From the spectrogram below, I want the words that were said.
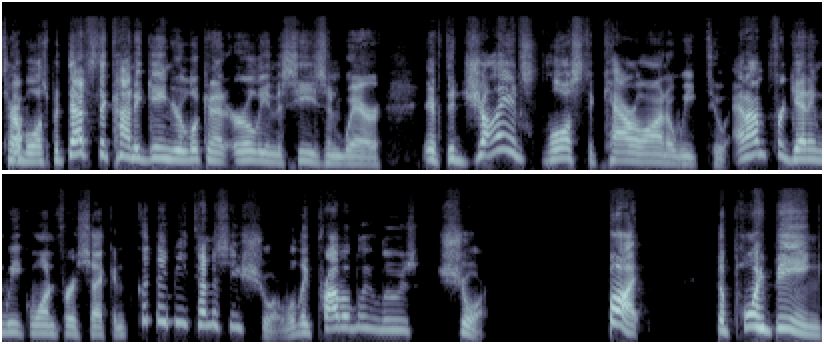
Terrible yep. loss. But that's the kind of game you're looking at early in the season where if the Giants lost to Carolina week two, and I'm forgetting week one for a second, could they beat Tennessee? Sure. Will they probably lose? Sure. But the point being,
